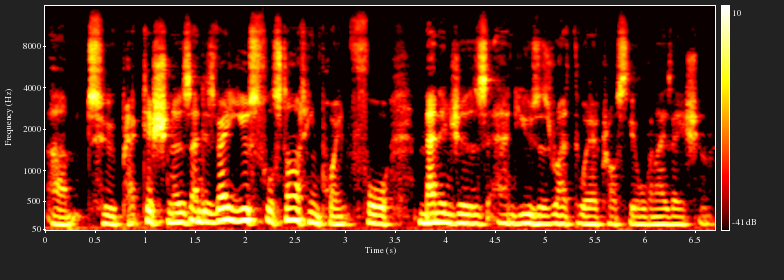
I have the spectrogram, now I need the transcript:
Um, to practitioners and is a very useful starting point for managers and users right the way across the organization.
